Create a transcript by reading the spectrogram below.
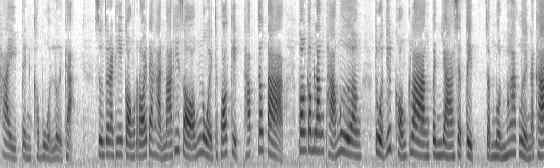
ไทยเป็นขบวนเลยค่ะ ซึ่งเจ้าหน้าที่กองร้อยทหารม้าที่ 2 หน่วยเฉพาะกิจทัพเจ้าตาก กองกำลังผาเมือง ตรวจยึดของกลางเป็นยาเสพติดจำนวนมากเลยนะคะ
